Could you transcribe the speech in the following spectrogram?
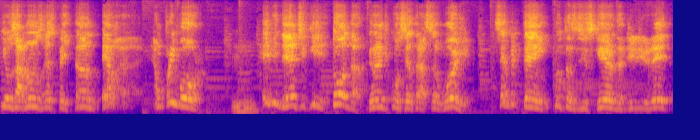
E os alunos respeitando. É, um- é um primor. Uhum. É evidente que toda grande concentração hoje sempre tem lutas de esquerda, de direita,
